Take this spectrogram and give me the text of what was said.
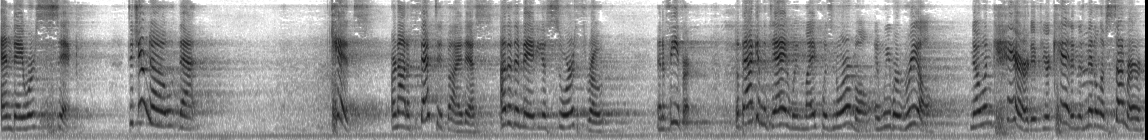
and they were sick. Did you know that kids are not affected by this, other than maybe a sore throat and a fever? But back in the day when life was normal and we were real, no one cared if your kid in the middle of summer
